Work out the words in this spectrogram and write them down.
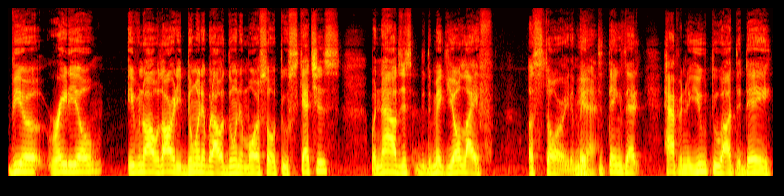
via radio. Even though I was already doing it, but I was doing it more so through sketches. But now, just to make your life a story, to make Yeah. the things that happen to you throughout the day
